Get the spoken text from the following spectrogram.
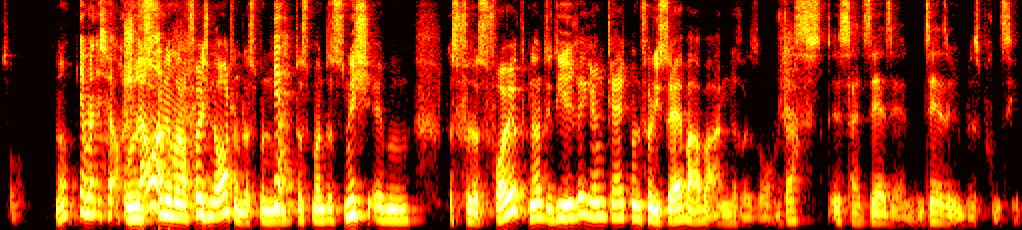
So. Ne? ja, man ist ja auch Und das schlauer. findet man auch völlig in Ordnung, dass man, Ja. dass man das nicht eben, dass für das Volk, ne, die, die Regeln gelten und für dich selber aber andere so. Und das ist halt sehr, sehr, ein sehr, sehr übles Prinzip.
